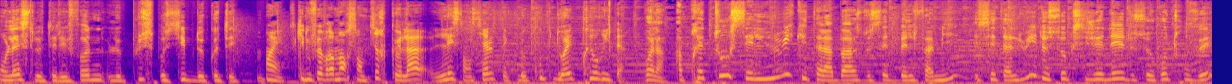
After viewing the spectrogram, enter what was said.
on laisse le téléphone le plus possible de côté. Ouais. Ce qui nous fait vraiment ressentir que là, l'essentiel, c'est que le couple doit être prioritaire. Voilà. Après tout, c'est lui qui est à la base de cette belle famille et c'est à lui de s'oxygéner, de se retrouver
